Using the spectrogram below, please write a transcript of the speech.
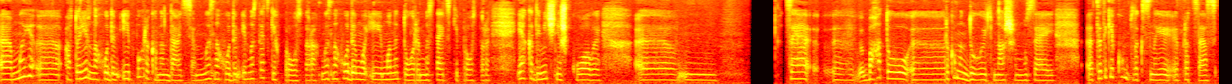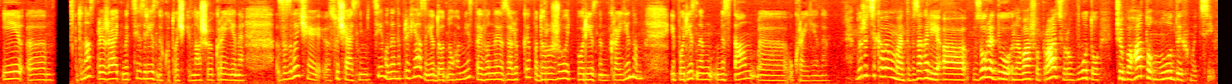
Е, Ми е, авторів знаходимо і по рекомендаціям, ми знаходимо і в мистецьких просторах, ми знаходимо і монітори, мистецькі простори, і академічні школи. Е, Це багато рекомендують в наш музей. Е, Це такий комплексний процес. І до нас приїжджають митці з різних куточків нашої країни. Зазвичай сучасні митці вони не прив'язані до одного міста, і вони залюбки подорожують по різним країнам і по різним містам е, України. Дуже цікавий момент. Взагалі, а з огляду на вашу працю, роботу, чи багато молодих митців?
